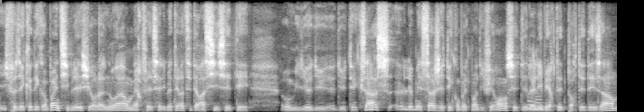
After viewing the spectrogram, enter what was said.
il faisait que des campagnes ciblées sur la noire, mère fait célibataire, etc. Si c'était au milieu du, du, Texas, le message était complètement différent. C'était la liberté de porter des armes.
